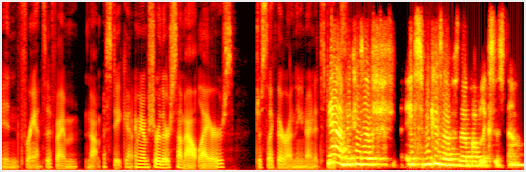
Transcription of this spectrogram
in France, if I'm not mistaken. I mean, I'm sure there's some outliers, just like there are in the United States. Yeah, because of it's because of the public system.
